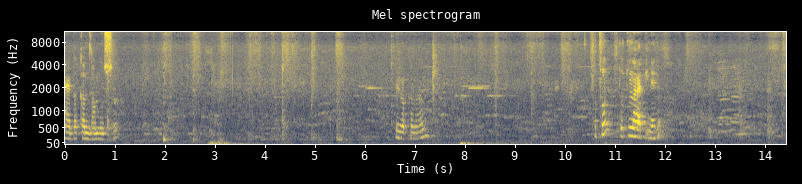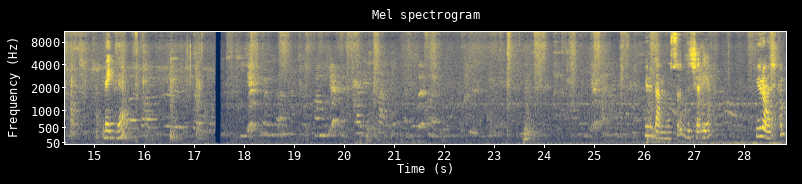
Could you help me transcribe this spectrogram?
Ver bakalım damlosu. Bir bakalım. Tutun. Tutunarak inelim. Bekle. Yürü damlosu dışarıya. Yürü aşkım.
